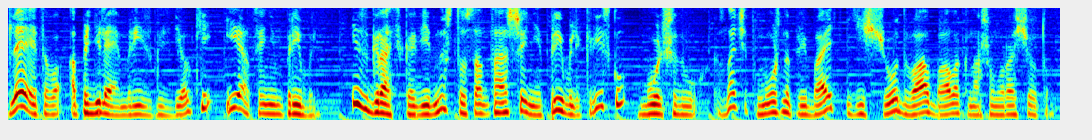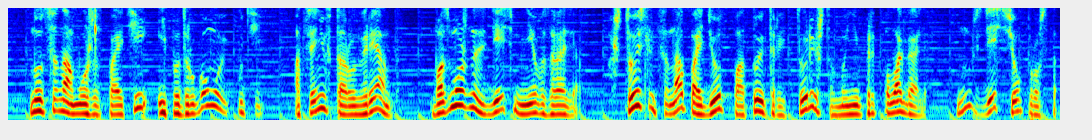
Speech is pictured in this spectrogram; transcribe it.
Для этого определяем риск сделки и оценим прибыль. Из графика видно, что соотношение прибыли к риску больше двух, значит можно прибавить еще 2 балла к нашему расчету. Но цена может пойти и по другому пути. Оценим второй вариант. Возможно здесь мне возразят. Что если цена пойдет по той траектории, что мы не предполагали? Ну здесь все просто.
